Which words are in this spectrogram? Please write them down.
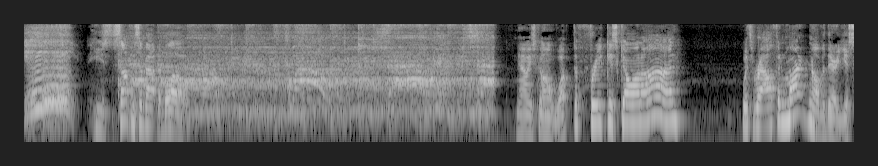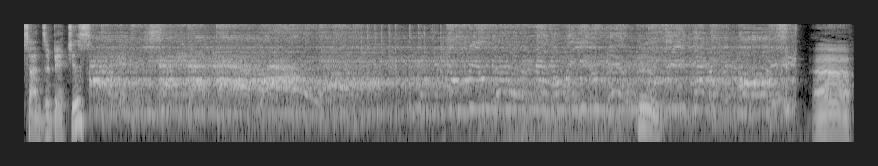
eh. he's something's about to blow. Now he's going, what the freak is going on with Ralph and Martin over there, you sons of bitches? Uh,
